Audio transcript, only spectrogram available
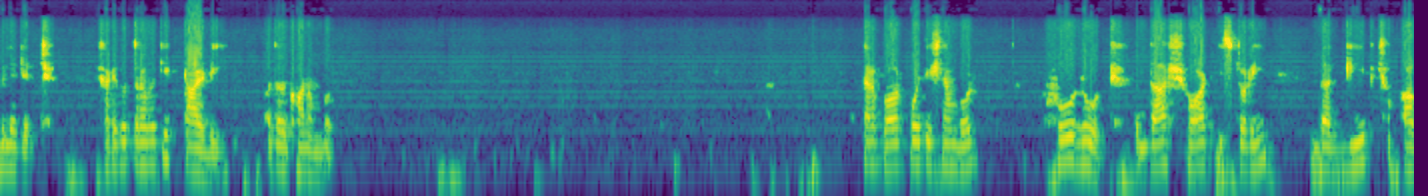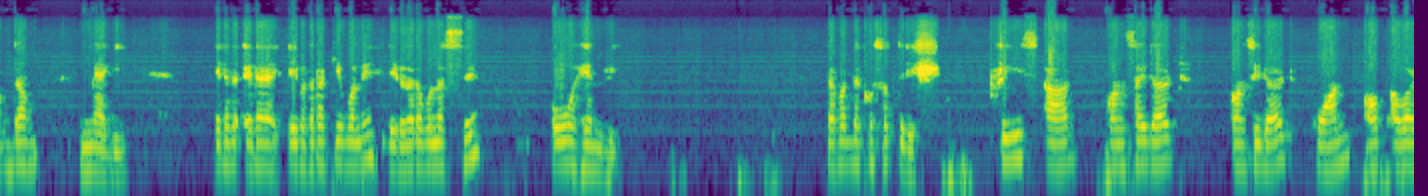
belated সঠিক উত্তর হবে কি? টার্ডি অর্থাৎ ঘ নম্বর। তারপর পঁয়ত্রিশ নম্বর who wrote the short story the gift of the Magi এটা এটা এই কথাটা কে বলে? এই কথাটা বলে আসছে ও হেনরি তারপর দেখো ছত্রিশ। Trees are considered considered one of our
